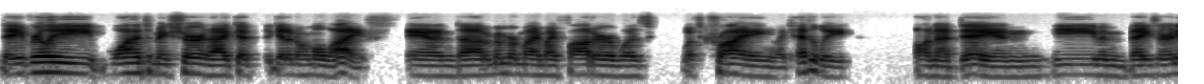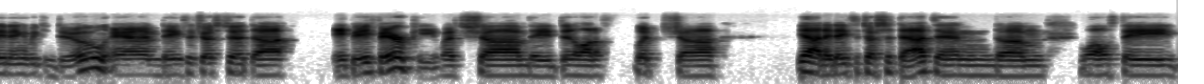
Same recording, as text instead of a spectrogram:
they really wanted to make sure that I get get a normal life. And uh, I remember my my father was was crying like heavily on that day, and he even begs, "There anything we can do?" And they suggested uh, ABA therapy, which um, they did a lot of, which uh, yeah, they, they suggested that, and um, whilst they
